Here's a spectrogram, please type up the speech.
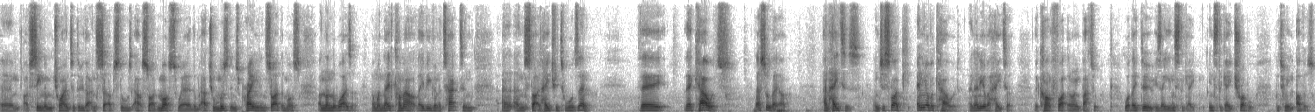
Um, I've seen them trying to do that and set up stalls outside mosques where the actual Muslims praying inside the mosque are none the wiser. And when they've come out, they've even attacked and, and, and started hatred towards them. They, they're cowards. That's all they are. And haters. And just like any other coward and any other hater that can't fight their own battle, what they do is they instigate, instigate trouble between others.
